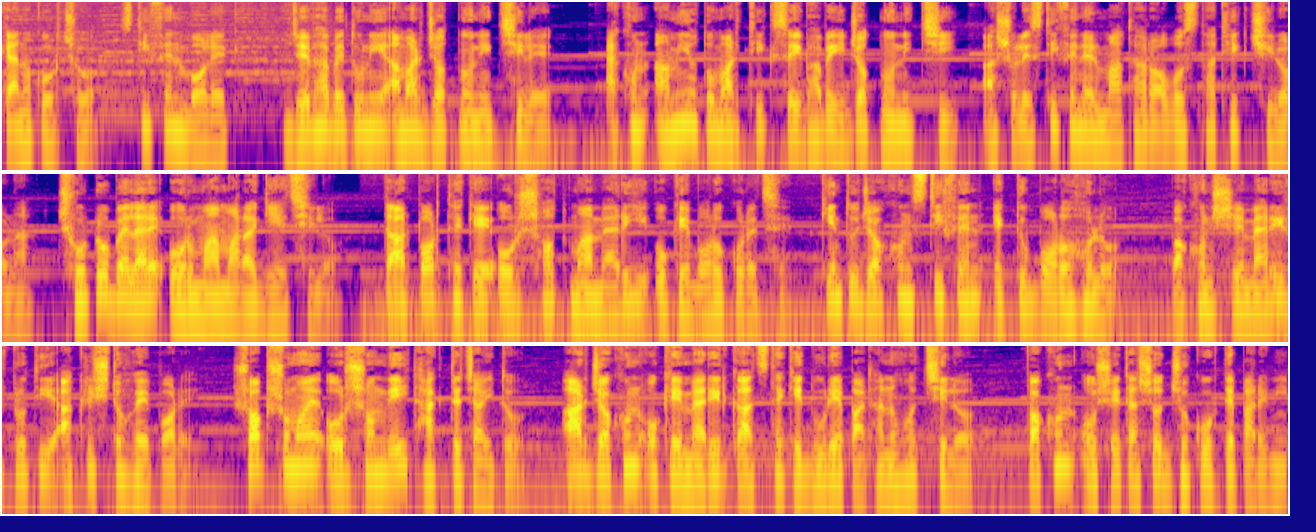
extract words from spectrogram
কেন করছ? স্টিফেন বলে, যেভাবে তুমি আমার যত্ন নিচ্ছিলে, এখন আমিও তোমার ঠিক সেইভাবেই যত্ন নিচ্ছি। আসলে স্টিফেনের মাথার অবস্থা ঠিক ছিল না। ছোটবেলায় ওর মা মারা গিয়েছিল। তারপর থেকে ওর সৎ মা ম্যারি ওকে বড় করেছে। কিন্তু যখন স্টিফেন একটু বড় হলো, তখন সে ম্যারির প্রতি আকৃষ্ট হয়ে পড়ে। সব সময় ওর সঙ্গেই থাকতে চাইত। আর যখন ওকে ম্যারির কাছ থেকে দূরে পাঠানো হচ্ছিল, তখন ও সেটা সহ্য করতে পারেনি।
